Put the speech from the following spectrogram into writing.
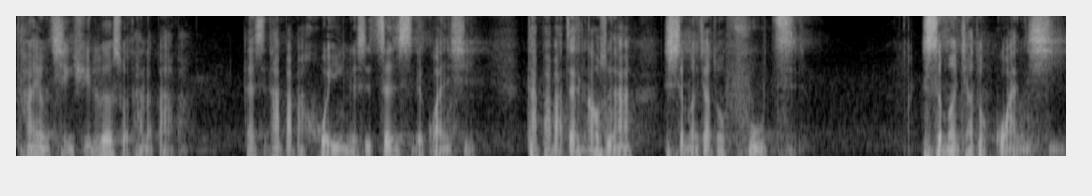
他用情绪勒索他的爸爸，但是他爸爸回应的是真实的关系。他爸爸在告诉他什么叫做父子，什么叫做关系。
